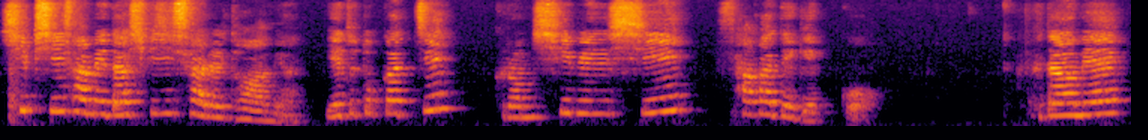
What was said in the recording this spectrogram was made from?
10C3에다 10C4를 더하면 얘도 똑같지? 그럼 11C 4가 되겠고 그 다음에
